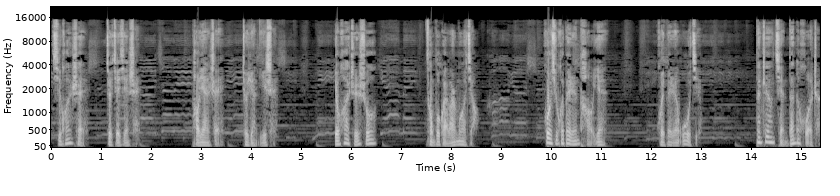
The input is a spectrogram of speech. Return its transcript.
喜欢谁就接近谁，讨厌谁就远离谁。有话直说，从不拐弯抹角。或许会被人讨厌，会被人误解，但这样简单的活着，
